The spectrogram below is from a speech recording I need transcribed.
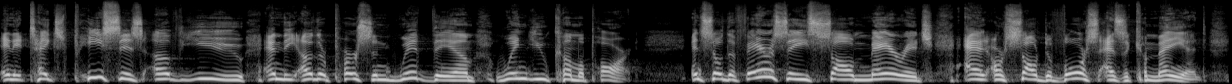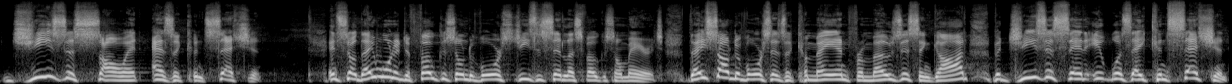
and it takes pieces of you and the other person with them when you come apart. And so the Pharisees saw marriage as, or saw divorce as a command. Jesus saw it as a concession. And so they wanted to focus on divorce. Jesus said, let's focus on marriage. They saw divorce as a command from Moses and God, but Jesus said it was a concession.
